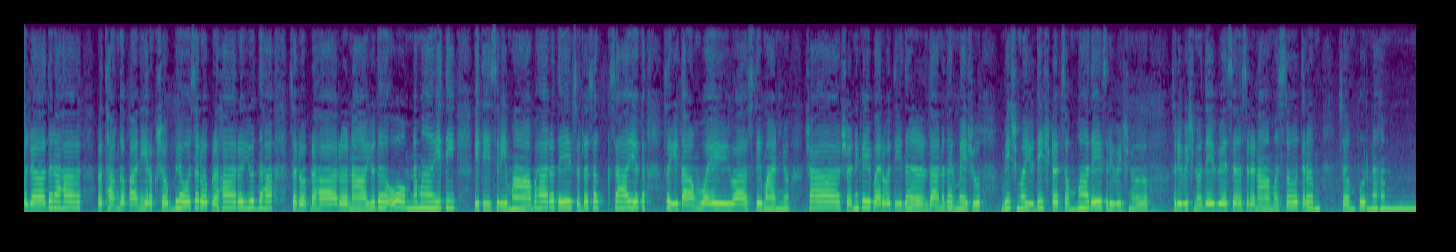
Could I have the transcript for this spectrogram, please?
गजाधरः रथाङ्गपाणि रक्षभ्यो सर्वप्रहारयुद्धः सर्वप्रहारनायुध ॐ नमः इति। इति श्रीमहाभारते सतसहायक सहितां वैवास्तिमान्यो शासनिके पार्वती दानधर्मेषु भीष्मयुधिष्ठिरसंवादे श्रीविष्णु श्रीविष्णुदेव्य सहस्रनामस्तोत्रं सम्पूर्णम्।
